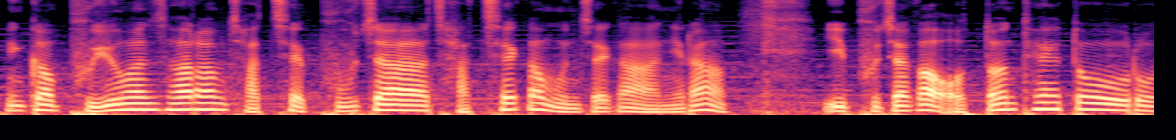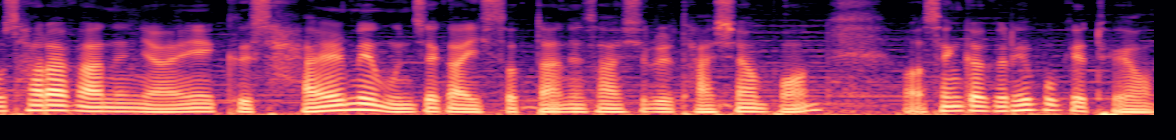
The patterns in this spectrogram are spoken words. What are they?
그러니까 부유한 사람 자체, 부자 자체가 문제가 아니라 이 부자가 어떤 태도로 살아가느냐에 그 삶의 문제가 있었다는 사실을 다시 한번 어, 생각을 해보게 돼요.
